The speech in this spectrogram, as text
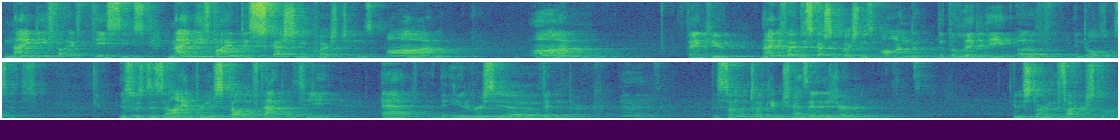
95 theses, 95 discussion questions on, on, thank you, 95 discussion questions on the, the validity of indulgences. This was designed for his fellow faculty at the University of Wittenberg. But someone took it and translated it to German. And it started a firestorm,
